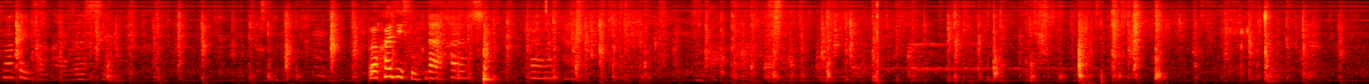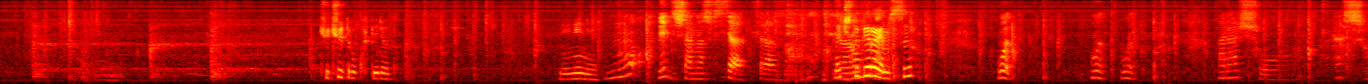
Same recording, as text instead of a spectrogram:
смотри, какая за сын. Походи с ним. Да, хорошо. Давай. Чуть-чуть руку вперед. Не-не-не. Ну, видишь, она же вся сразу. Значит, убираем сыр. Вот, вот, вот. Хорошо, хорошо.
